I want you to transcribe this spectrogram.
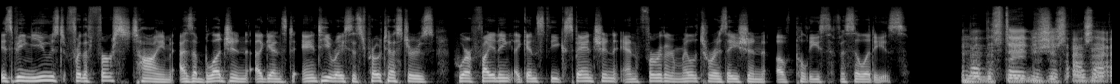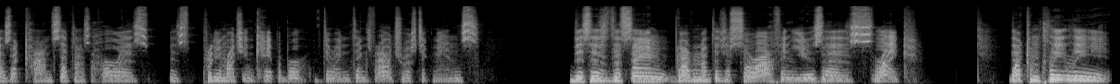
is being used for the first time as a bludgeon against anti racist protesters who are fighting against the expansion and further militarization of police facilities. You know, the state is just as a as a concept as a whole is is pretty much incapable of doing things for altruistic means. This is the same government that just so often uses like that completely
